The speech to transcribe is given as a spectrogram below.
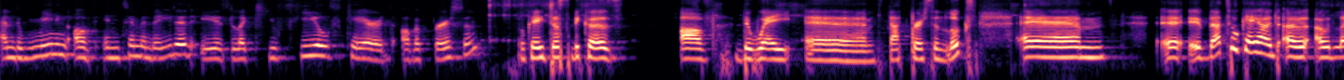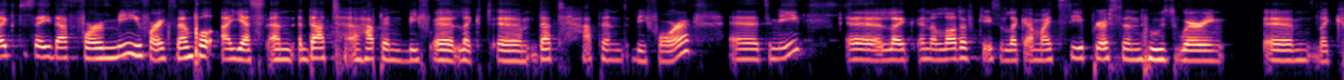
And the meaning of intimidated is like you feel scared of a person, okay, just because of the way um, that person looks. Um, uh, if that's okay, I'd, I, would like to say that for me, for example, uh, yes, and that happened before, uh, like um, that happened before uh, to me. Uh, like in a lot of cases, like I might see a person who's wearing um, like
